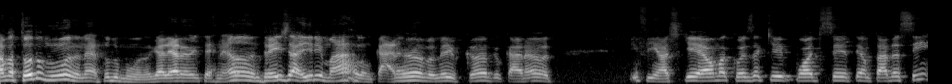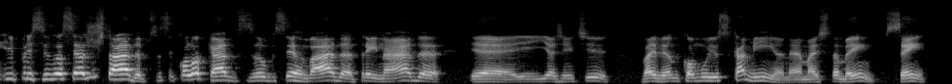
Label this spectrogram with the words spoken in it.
tava todo mundo, né? Todo mundo, a galera na internet, ah, Andrei, Jair e Marlon, caramba, meio campo, caramba. Enfim, acho que é uma coisa que pode ser tentada assim e precisa ser ajustada, precisa ser colocada, precisa ser observada, treinada, é, e a gente vai vendo como isso caminha, né? Mas também sem,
